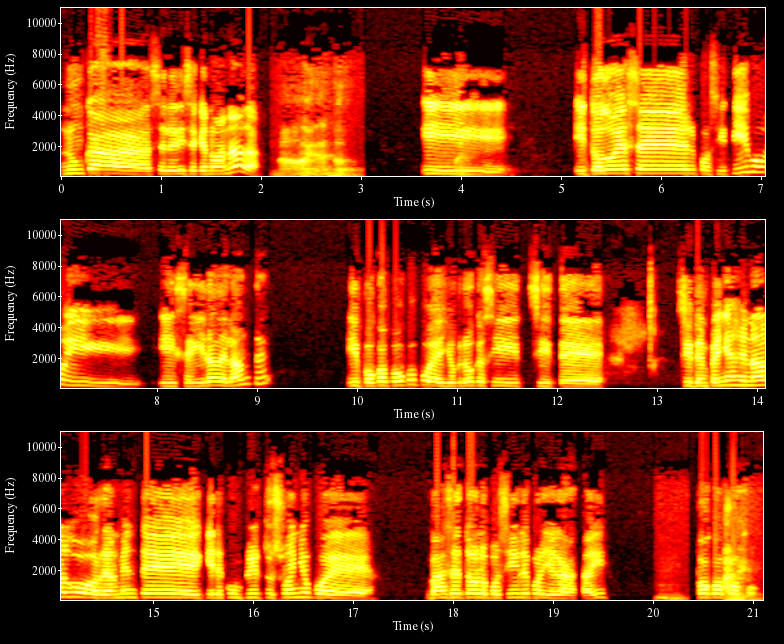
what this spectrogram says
nunca se le dice que no a nada. No, y dando. Y, y todo es ser positivo y, y seguir adelante. Y poco a poco, pues yo creo que si, si te, si te empeñas en algo o realmente quieres cumplir tu sueño, pues vas a hacer todo lo posible por llegar hasta ahí, Mm. poco a A, poco. ni-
